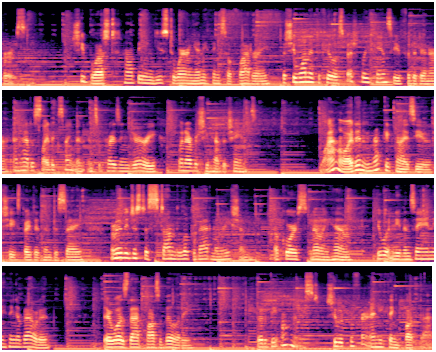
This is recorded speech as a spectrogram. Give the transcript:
purse. She blushed, not being used to wearing anything so flattering, but she wanted to feel especially fancy for the dinner and had a slight excitement in surprising Jerry whenever she had the chance. Wow, I didn't recognize you, she expected him to say, or maybe just a stunned look of admiration. Of course, knowing him, he wouldn't even say anything about it. There was that possibility. Though to be honest, she would prefer anything but that.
